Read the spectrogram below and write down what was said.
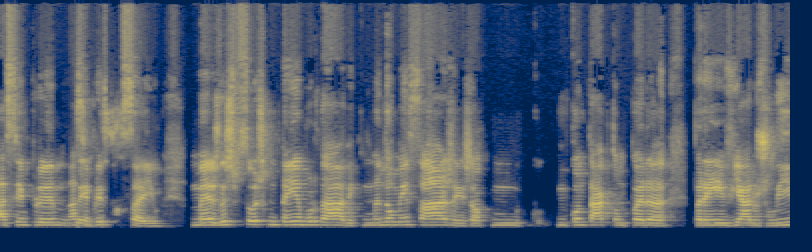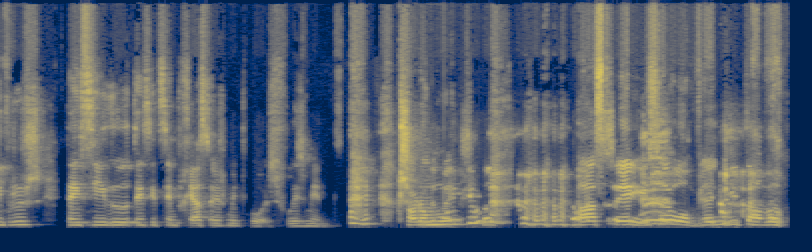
Há sempre, há sempre esse receio, mas das pessoas que me têm abordado e que me mandam mensagens ou que me, que me contactam para, para enviar os livros, tem sido, tem sido sempre reações muito boas, felizmente. que choram muito. Ah, sim, isso é óbvio, é inevitável.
